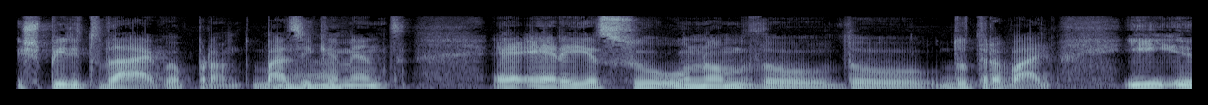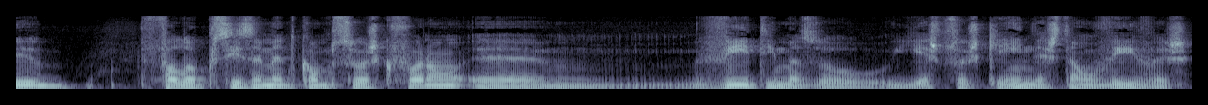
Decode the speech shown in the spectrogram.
Espírito da Água, pronto. Basicamente uhum. era esse o nome do, do, do trabalho. E falou precisamente com pessoas que foram uh, vítimas ou, e as pessoas que ainda estão vivas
